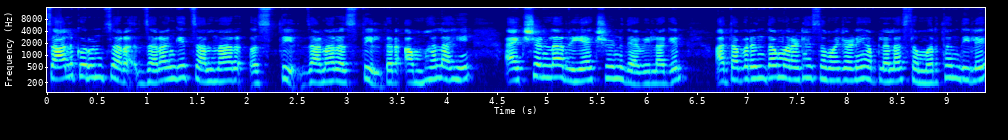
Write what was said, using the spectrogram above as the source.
चाल करून चर जरांगे चालणार असतील जाणार असतील तर आम्हालाही ॲक्शनला रिॲक्शन द्यावी लागेल. आतापर्यंत मराठा समाजाने आपल्याला समर्थन दिले.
